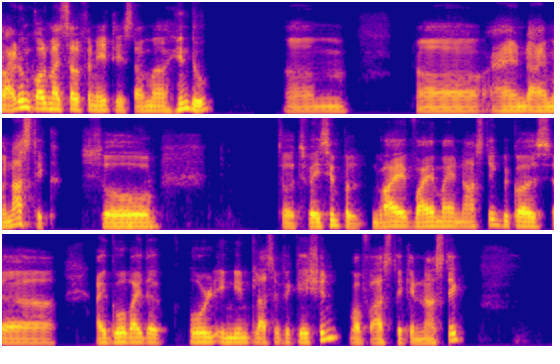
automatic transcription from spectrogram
I don't call myself an atheist. I'm a Hindu, um, uh, and I'm a Nastik. So, okay. so it's very simple. Why why am I a Nastik? Because uh, I go by the old Indian classification of Astic and Nastik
